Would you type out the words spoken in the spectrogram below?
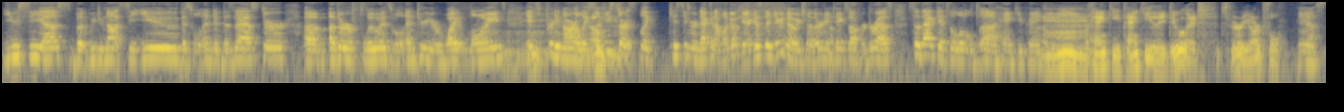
"You see us, but we do not see you. This will end in disaster. Um, other fluids will enter your white loins." It's pretty gnarly. So he starts like kissing her neck, and I'm like, "Okay, I guess they do know each other." And he takes off her dress, so that gets a little uh, hanky panky. Mmm, hanky panky, they do it. It's very artful. Yes.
